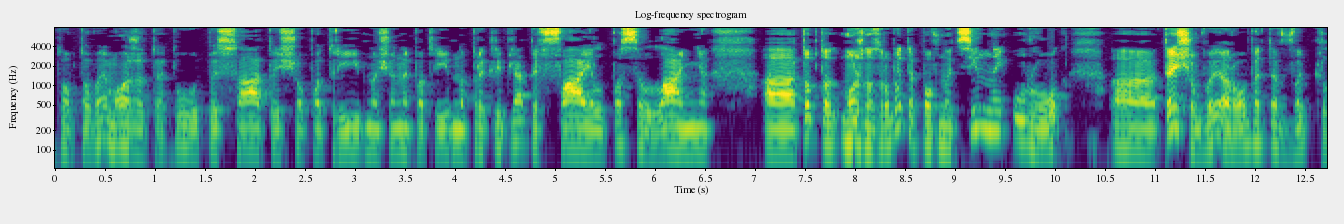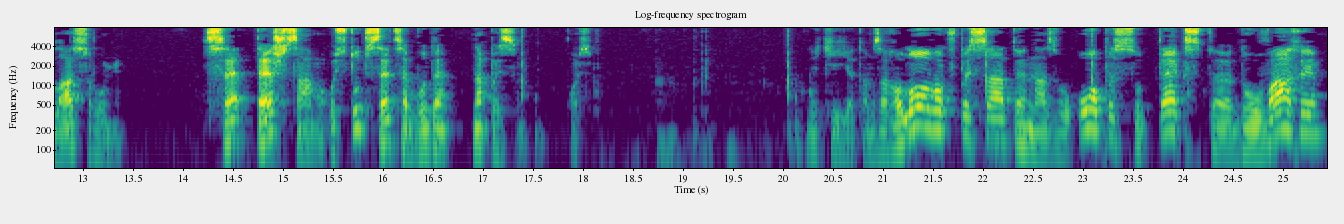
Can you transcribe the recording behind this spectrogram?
Тобто ви можете тут писати, що потрібно, що не потрібно, прикріпляти файл, посилання. А, Тобто можна зробити повноцінний урок, а, те, що ви робите в класрумі. Це те ж саме. Ось тут все це буде написано. Ось. Який є там заголовок вписати, назву опису, текст, е, до уваги,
